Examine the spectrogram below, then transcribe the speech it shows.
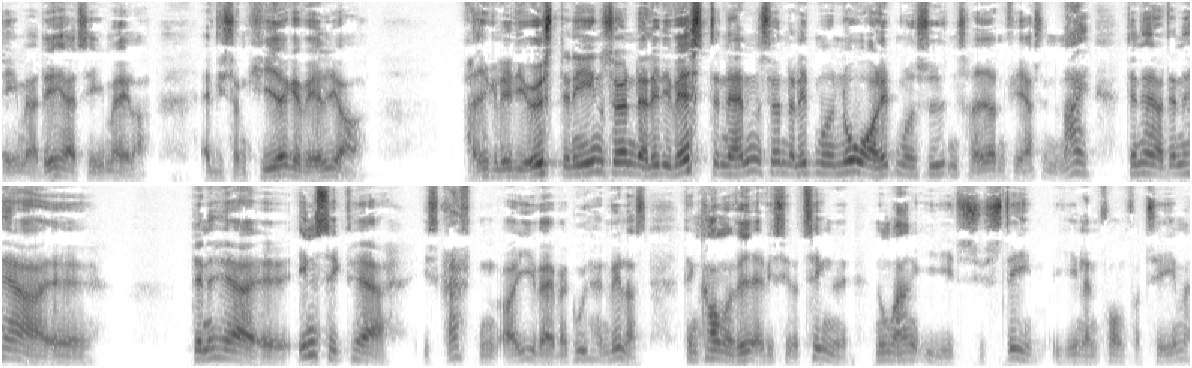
tema og det her tema, eller at vi som kirke vælger at prædike lidt i øst den ene søndag, lidt i vest den anden søndag, lidt mod nord og lidt mod syd den tredje og den fjerde søndag. Nej, den her, den her, øh, den her øh, indsigt her i skriften og i, hvad, hvad Gud han vil os, den kommer ved, at vi sætter tingene nogle gange i et system, i en eller anden form for tema.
